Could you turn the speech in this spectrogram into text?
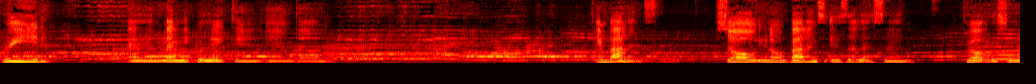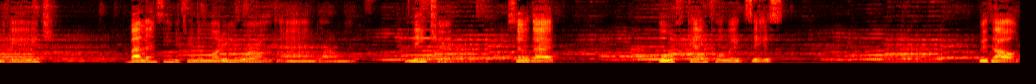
greed and manipulating and um, imbalance. So, you know, balance is a lesson throughout this new age. Balancing between the modern world and um, nature so that both can coexist without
